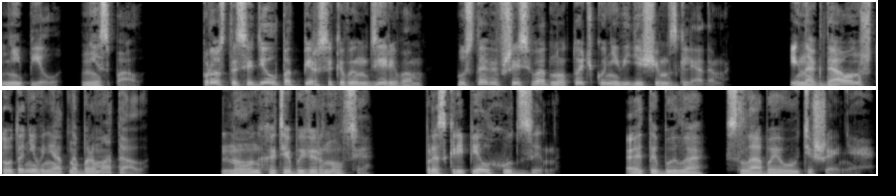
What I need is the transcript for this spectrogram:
не пил, не спал. Просто сидел под персиковым деревом, уставившись в одну точку невидящим взглядом. Иногда он что-то невнятно бормотал. Но он хотя бы вернулся, проскрипел Худзин. Это было слабое утешение.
